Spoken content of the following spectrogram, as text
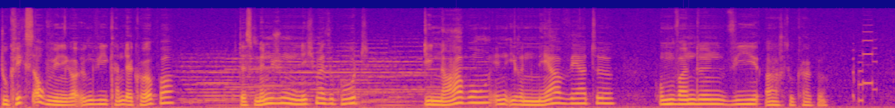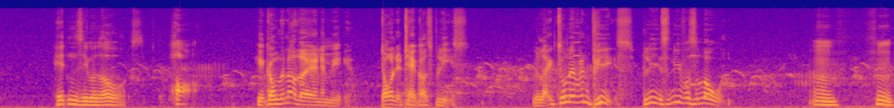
Du kriegst auch weniger. Irgendwie kann der Körper des Menschen nicht mehr so gut die Nahrung in ihre Nährwerte umwandeln wie... Ach du Kacke. Hittensegosaurus. Ha! Here comes another enemy. Don't attack us, please. We like to live in peace. Please leave us alone. Um, hm.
